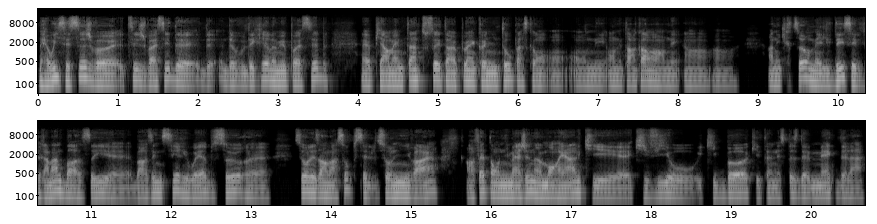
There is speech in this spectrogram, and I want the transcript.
Ben oui, c'est ça. Je vais, je vais essayer de, vous le décrire le mieux possible. Euh, puis en même temps, tout ça est un peu incognito parce qu'on est, on est encore en, en, en écriture, mais l'idée, c'est vraiment de baser, euh, baser une série web sur, euh, sur les arts martiaux, puis sur l'univers. En fait, on imagine un Montréal qui, est, euh, qui vit au, qui bat, qui est une espèce de mec de la,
